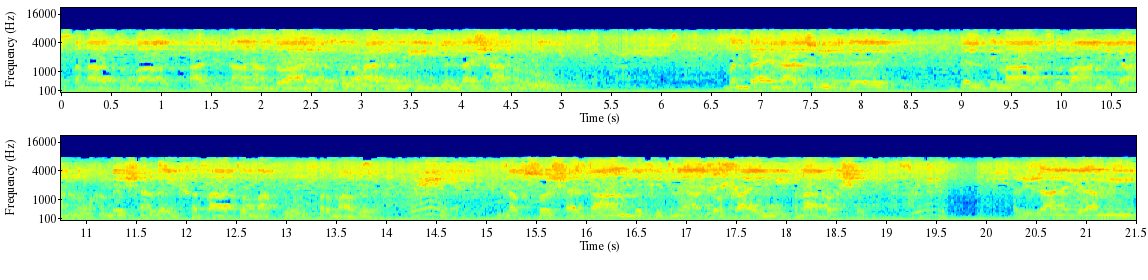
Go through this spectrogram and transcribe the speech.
ثنا تو بعد آج رانا دعا ہے رب العالمین، جل شان ہو بندہ ناچیر دے دل، دماغ، زبان نگاہ نو ہمیشہ لئی خطا تو محفوظ فرماوے۔ نفس و شیطان دے فتنیا تو دائمی پناہ بخشے۔ ریزان گرامی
